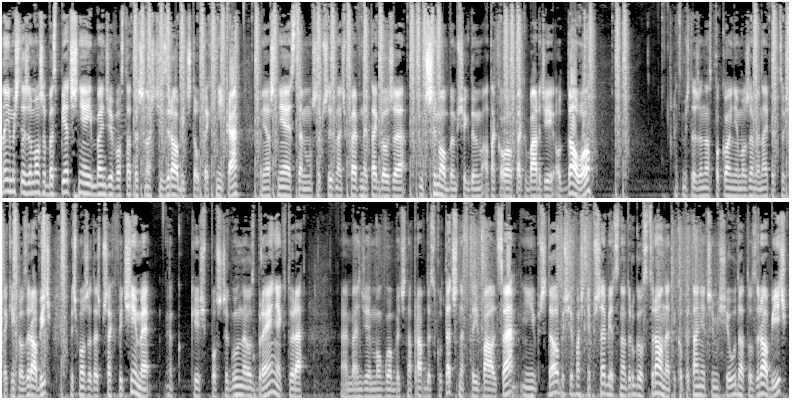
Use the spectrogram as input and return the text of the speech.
No i myślę, że może bezpieczniej będzie w ostateczności zrobić tą technikę, ponieważ nie jestem, muszę przyznać, pewny tego, że utrzymałbym się, gdybym atakował tak bardziej od dołu. Więc myślę, że na spokojnie możemy najpierw coś takiego zrobić. Być może też przechwycimy jakieś poszczególne uzbrojenie, które będzie mogło być naprawdę skuteczne w tej walce i przydałoby się właśnie przebiec na drugą stronę, tylko pytanie, czy mi się uda to zrobić.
